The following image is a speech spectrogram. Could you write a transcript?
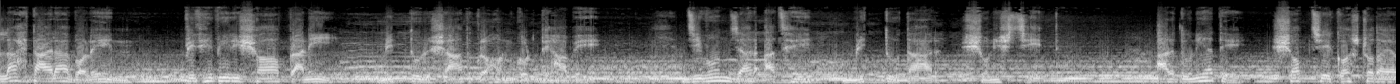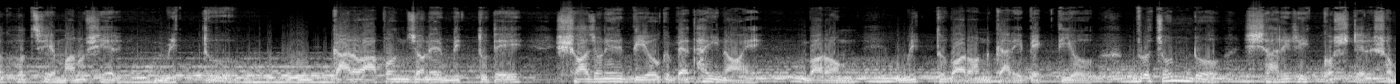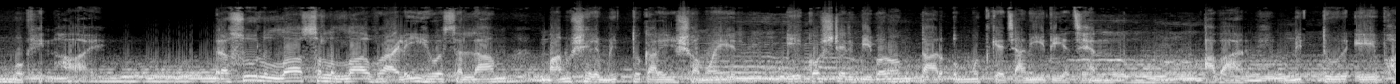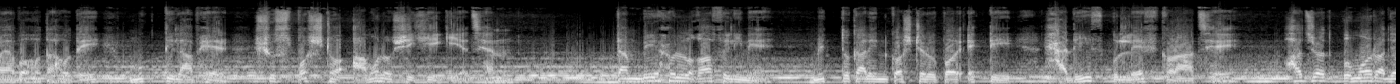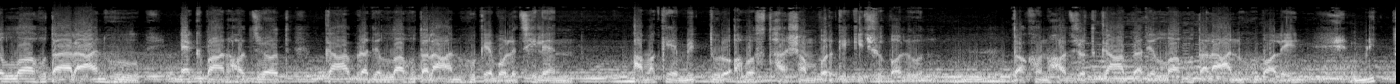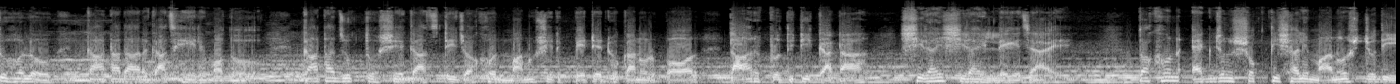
আল্লাহ তাআলা বলেন, পৃথিবীর সব প্রাণী মৃত্যুর স্বাদ গ্রহণ করতে হবে। জীবন যার আছে, মৃত্যু তার সুনিশ্চিত। আর দুনিয়াতে সবচেয়ে কষ্টদায়ক হচ্ছে মানুষের মৃত্যু। কারও আপনজনের মৃত্যুতে স্বজনের বিয়োগ ব্যথাই নয় বরং মৃত্যুবরণকারী ব্যক্তিও প্রচণ্ড শারীরিক কষ্টের সম্মুখীন হয়। রসুল্লাহ সাল্লাহ আলাইহি ওয়াসাল্লাম মানুষের মৃত্যুকালীন সময়ের এই কষ্টের বিবরণ তার উম্মতকে জানিয়ে দিয়েছেন। আবার মৃত্যুর এই ভয়াবহতা হতে মুক্তি লাভের সুস্পষ্ট আমলও শিখিয়ে গিয়েছেন। তাম্বিহুল গাফিলিনে মৃত্যুকালীন কষ্টের উপর একটি হাদিস উল্লেখ করা আছে। হজরত উমর রাদিয়াল্লাহু তালা আনহু একবার হজরত কাব রাদিয়াল্লাহু তালা আনহুকে বলেছিলেন, আমাকে মৃত্যুর অবস্থা সম্পর্কে কিছু বলুন। তখন হজরত আনহু বলেন, মৃত্যু হল কাঁটাদার গাছের মতো। কাঁটাযুক্ত সে গাছটি যখন মানুষের পেটে ঢোকানোর পর তার প্রতিটি কাঁটা শিরায় শিরায় লেগে যায়। তখন একজন শক্তিশালী মানুষ যদি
